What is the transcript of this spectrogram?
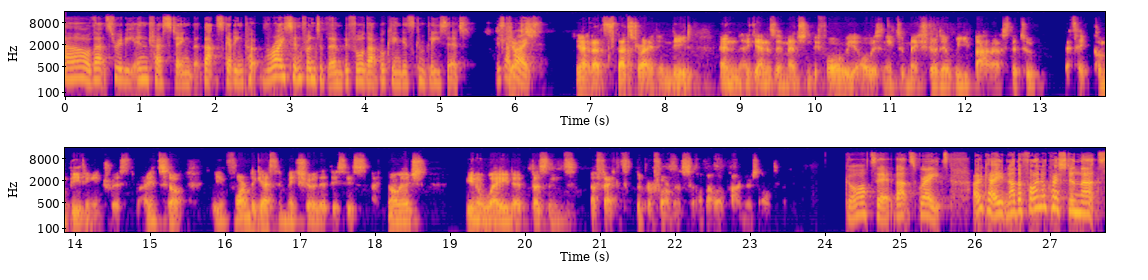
Oh, that's really interesting that that's getting put right in front of them before that booking is completed. Is that yes. right? Yeah, that's that's right indeed. And again, as I mentioned before, we always need to make sure that we balance the two, let's say, competing interest right? So we inform the guest and make sure that this is acknowledged in a way that doesn't affect the performance of our partners ultimately. Got it. That's great. Okay, now the final question that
